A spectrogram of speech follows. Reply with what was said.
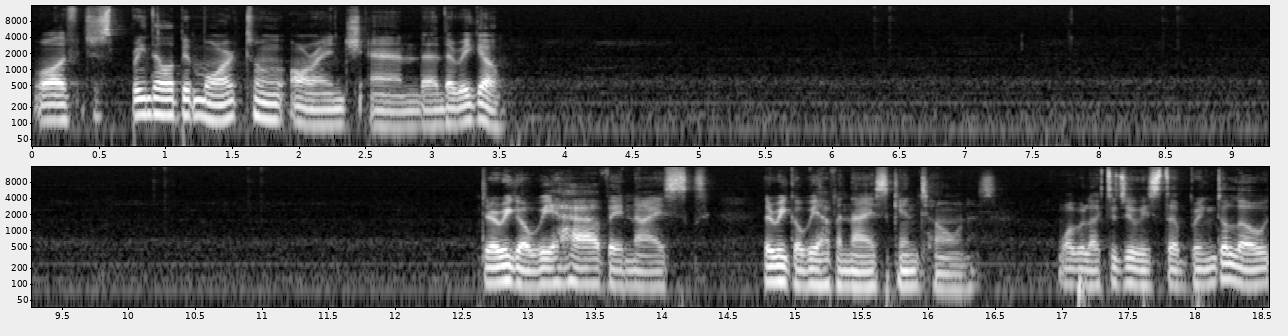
Well, if you just bring that a little bit more to orange and uh, there we go. there we go we have a nice there we go we have a nice skin tone. What we like to do is to bring the low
